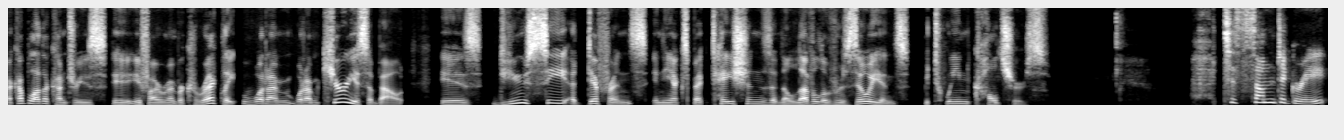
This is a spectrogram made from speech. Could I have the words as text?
a couple other countries, if I remember correctly. What I'm what I'm curious about is do you see a difference in the expectations and the level of resilience between cultures? To some degree,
